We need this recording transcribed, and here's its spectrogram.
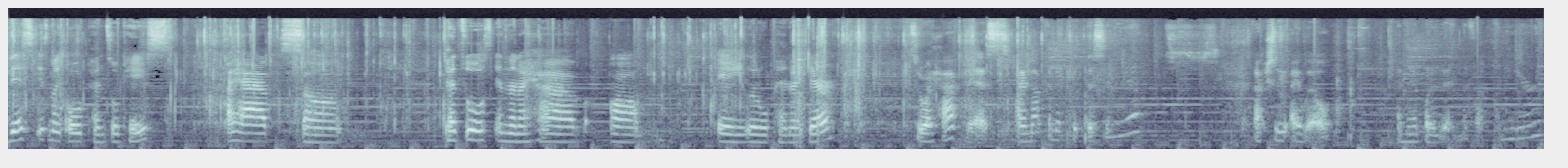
This is my old pencil case. I have some pencils and then I have um, a little pen right there. So I have this. I'm not going to put this in yet. Actually, I will. I'm going to put it in the front one here.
